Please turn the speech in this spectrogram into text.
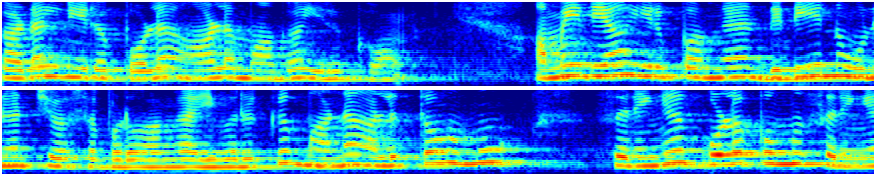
கடல் நீரை போல் ஆழமாக இருக்கும். அமைதியாக இருப்பாங்க திடீர்னு உணர்ச்சி வசப்படுவாங்க. இவருக்கு மன அழுத்தமும் சரிங்க குழப்பமும் சரிங்க.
